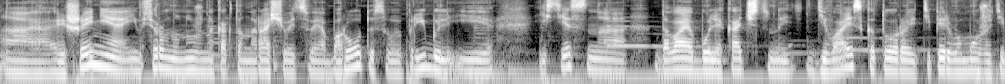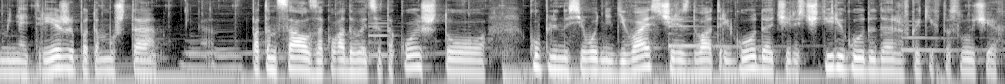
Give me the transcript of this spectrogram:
а, решения, им все равно нужно как-то наращивать свои обороты, свою прибыль. И, естественно, давая более качественный девайс, который теперь вы можете менять реже, потому что потенциал закладывается такой, что купленный сегодня девайс через 2-3 года, через 4 года даже в каких-то случаях,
